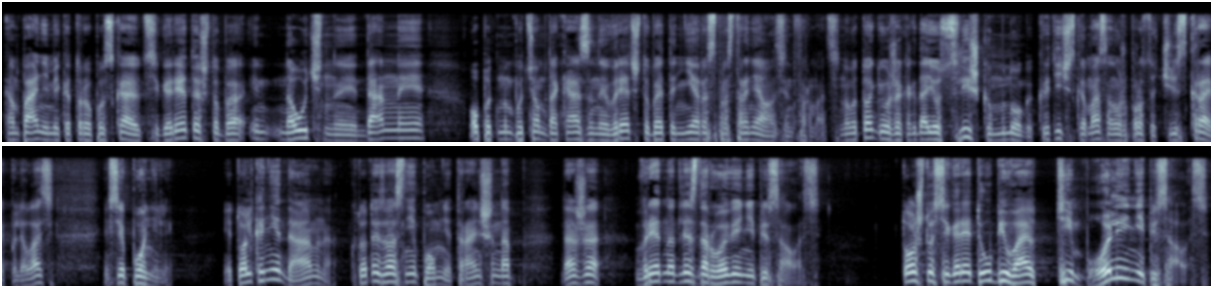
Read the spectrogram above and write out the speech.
компаниями, которые выпускают сигареты, чтобы научные данные, опытным путем доказанный вред, чтобы это не распространялась информация. Но в итоге уже, когда ее слишком много, критическая масса, она уже просто через край полилась, и все поняли. И только недавно, кто-то из вас не помнит, раньше на, даже вредно для здоровья не писалось. То, что сигареты убивают, тем более не писалось.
